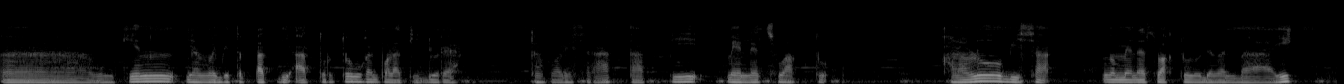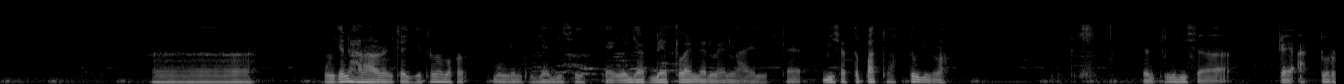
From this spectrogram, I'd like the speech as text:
Uh, mungkin yang lebih tepat diatur tuh bukan pola tidur ya. Atau pola istirahat tapi manage waktu. Kalau lu bisa nge-manage waktu lu dengan baik uh, mungkin hal-hal yang kayak gitu gak bakal mungkin terjadi sih. Kayak ngejar deadline dan lain-lain. Kayak bisa tepat waktu gitu loh. Nanti lu bisa kayak atur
